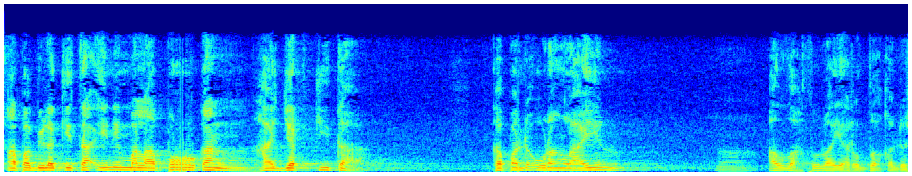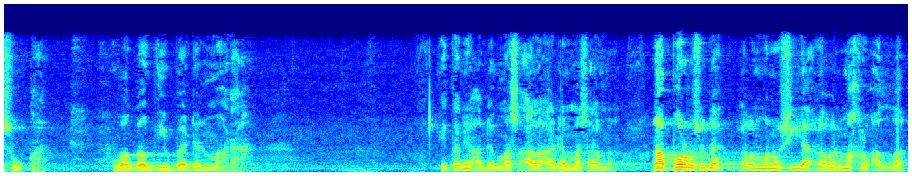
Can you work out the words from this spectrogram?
Apabila kita ini melaporkan hajat kita kepada orang lain, Allah tuh la yarda kada suka. Wa ghadiba dan marah. Kita ini ada masalah, ada masalah. Lapor sudah lawan manusia, lawan makhluk Allah.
